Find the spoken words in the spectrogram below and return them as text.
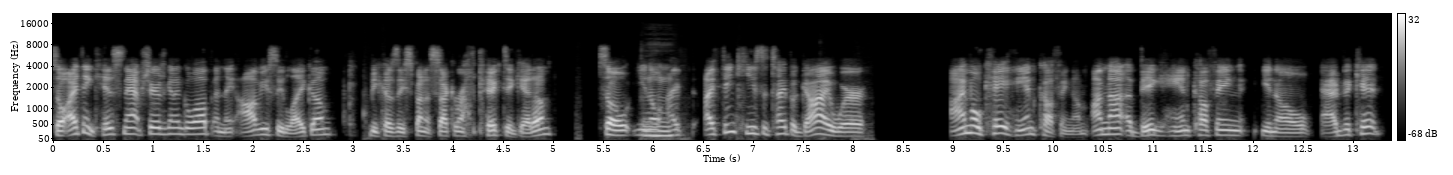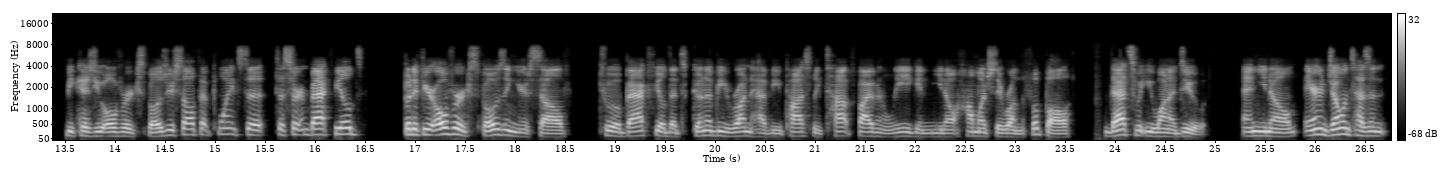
So I think his snap share is going to go up, and they obviously like him because they spent a second round pick to get him. So, you know, mm-hmm. I I think he's the type of guy where I'm okay handcuffing him. I'm not a big handcuffing, you know, advocate because you overexpose yourself at points to to certain backfields. But if you're overexposing yourself to a backfield that's going to be run heavy, possibly top 5 in the league and you know how much they run the football, that's what you want to do. And you know, Aaron Jones hasn't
